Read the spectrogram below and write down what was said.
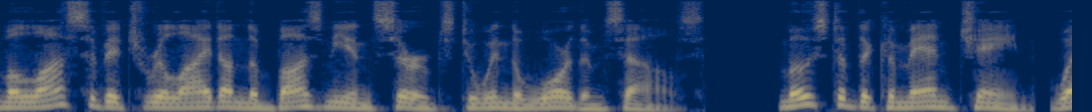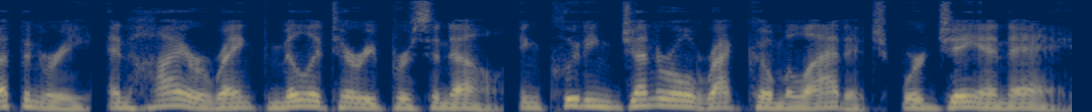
Milosevic relied on the Bosnian Serbs to win the war themselves. Most of the command chain, weaponry, and higher-ranked military personnel, including General Ratko Mladic, were JNA.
